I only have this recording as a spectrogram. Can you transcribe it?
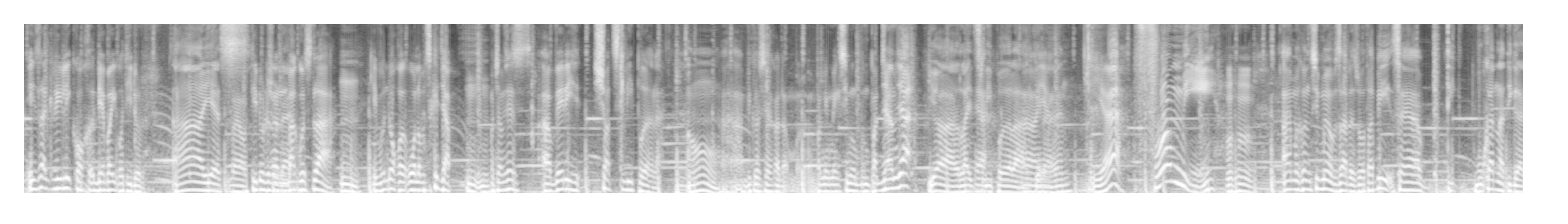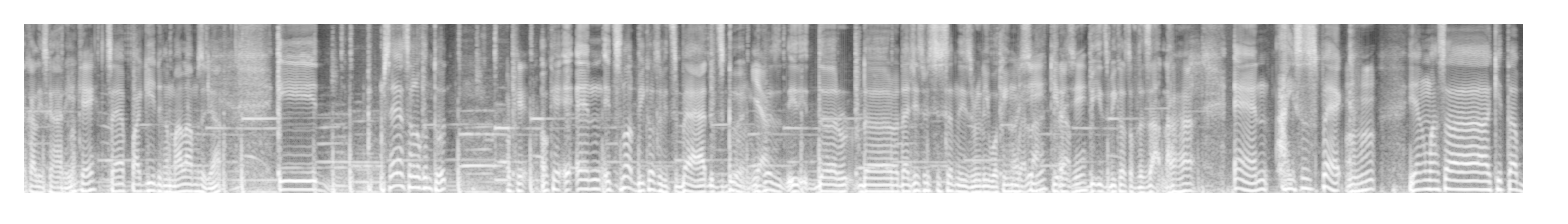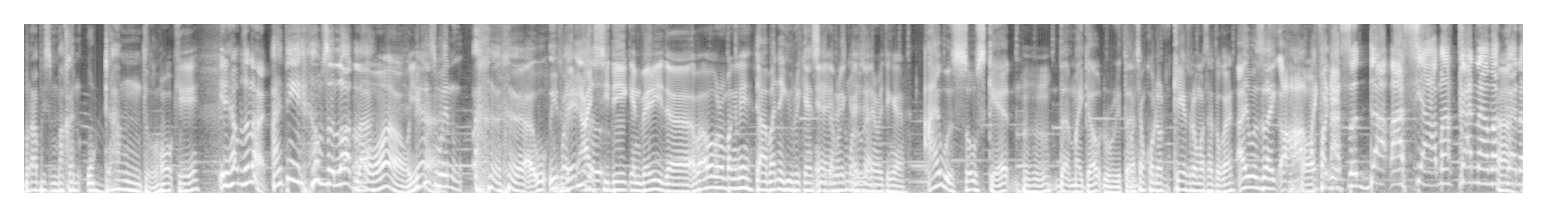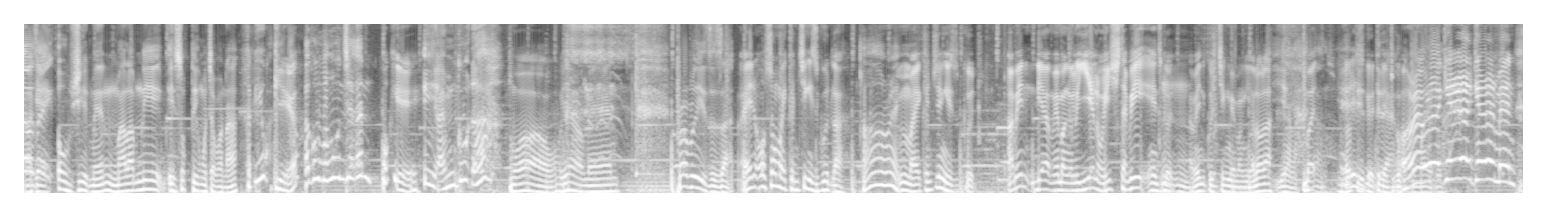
It's like really kau, Dia bagi kau tidur ah, yes. well, Tidur dengan that. bagus lah mm. Even though kau, Walaupun sekejap mm Macam saya a Very short sleeper lah Oh. uh, Because saya kadang Paling maksimum 4 jam je Yeah, light Yeah. sleeper lah Ah, kira yeah. kan. Yeah From me, Mhm. I'm a consumer of Zat as well. Tapi saya ti- bukanlah tiga kali sehari. Okay. Saya pagi dengan malam saja. It, saya selalu kentut. Okay Okay, and it's not because of it's bad. It's good Mm, yeah. because it, the the digestive system is really working I well. see, lah. Kira I see. it's because of the zat lah. Aha. And I suspect Mhm. yang masa kita berhabis makan udang tu. Okay It helps a lot I think it helps a lot lah. Oh, wow, yeah. Because when if I Very acidic And very the Apa, apa orang panggil ni Ya banyak uric acid Yeah, uric acid and kan. everything kan I was so scared that my gout will return. Macam kau don't care rumah satu kan I was like, ah, Oh, oh, makin sedap, asyik makan lah, makan. Ah, was okay. like, oh shit man, malam ni esok tengok macam mana. Tapi okay ya Aku bangun jangan. Okay Eh, I'm good ah. Wow Yeah man Probably is a zat. And also my kencing is good lah Alright. Mm, My kencing is good I mean dia memang yellowish Tapi it's good. I mean kucing memang yellow lah. Iyalah, But ya. it is good tidak yeah. cukup Alright alright Carry on carry on man.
